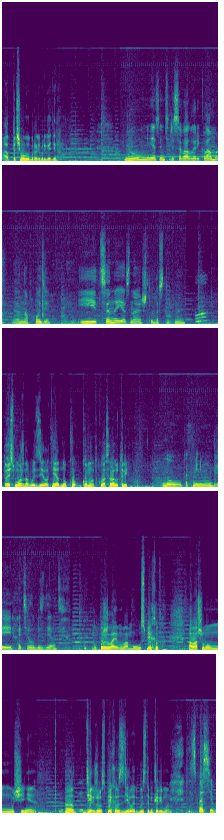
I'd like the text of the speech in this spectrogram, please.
А почему выбрали бригадир? Ну, меня заинтересовала реклама э, на входе. И цены я знаю, что доступные. То есть можно будет сделать не одну комнатку, а сразу три? Ну, как минимум две хотела бы сделать. Ну, пожелаем вам успехов, а вашему мужчине а, тех же успехов сделать быстренько ремонт. Спасибо.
